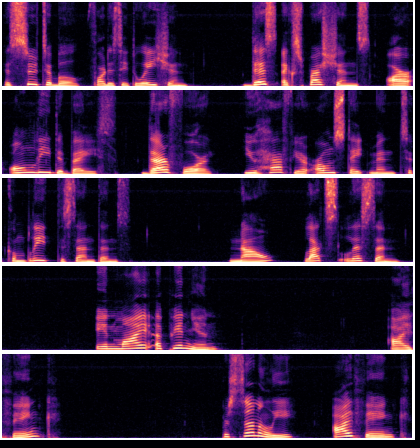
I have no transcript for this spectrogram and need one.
is suitable for the situation. These expressions are only the base. Therefore, you have your own statement to complete the sentence. Now, let's listen. In my opinion, I think, personally, I think,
